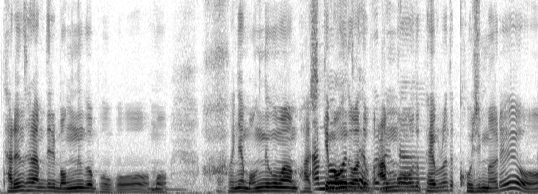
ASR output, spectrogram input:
다른 사람들이 먹는 거 보고 뭐 아, 그냥 먹는 것만 맛있게 안 먹는 것만 안 배부르다. 먹어도 배부른데 거짓말이에요.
